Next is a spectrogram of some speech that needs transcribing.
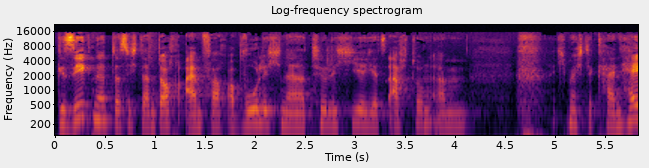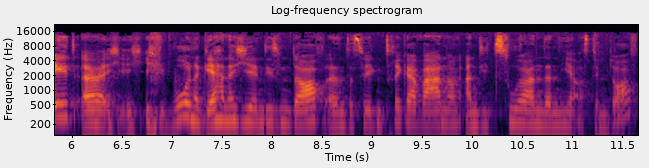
gesegnet, dass ich dann doch einfach, obwohl ich na, natürlich hier jetzt Achtung, ähm, ich möchte kein Hate, äh, ich, ich, ich wohne gerne hier in diesem Dorf, äh, deswegen Triggerwarnung an die Zuhörenden hier aus dem Dorf.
